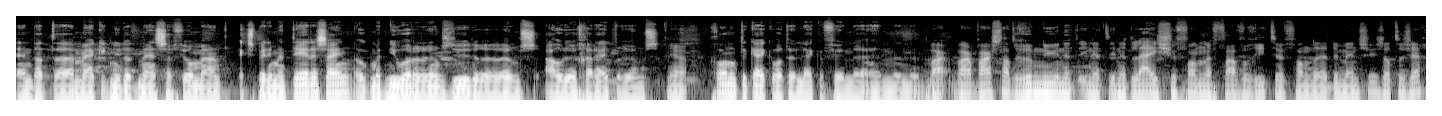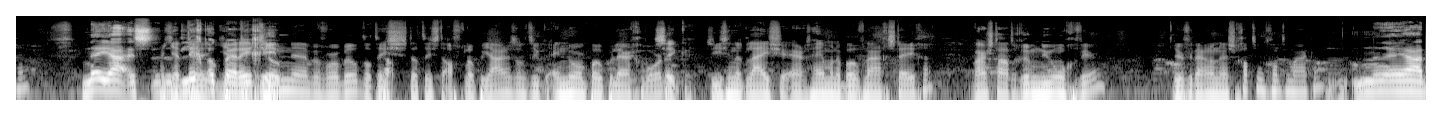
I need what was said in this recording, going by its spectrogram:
En dat eh, merk ik nu dat mensen veel meer aan het experimenteren zijn. Ook met nieuwere rums, duurdere rums, oude gerijpte rums. ja. Gewoon om te kijken wat ze lekker vinden. En, en, Waar, waar, waar staat rum nu in het, in het, in het lijstje van favorieten van de, de mensen? Is dat te zeggen? nee, ja, is, het hebt ligt ook per regio. gin eh, bijvoorbeeld. Dat is, dat is de afgelopen jaren is dat natuurlijk enorm populair geworden. Zeker. Die is in het lijstje ergens helemaal naar bovenaan gestegen. Waar staat rum nu ongeveer? Durf je daar een eh, schatting van te maken? Nou ja,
